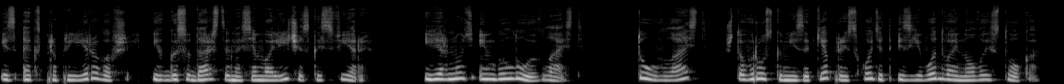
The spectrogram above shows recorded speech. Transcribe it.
из экспроприировавшей их государственно-символической сферы и вернуть им былую власть. Ту власть, что в русском языке происходит из его двойного истока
